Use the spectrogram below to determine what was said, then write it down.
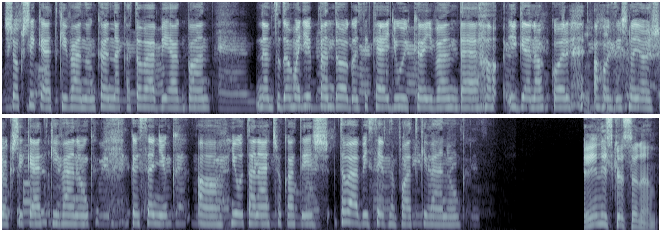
Sok sikert kívánunk önnek a továbbiakban. Nem tudom, hogy éppen dolgozik-e egy új könyvön, de ha igen, akkor ahhoz is nagyon sok sikert kívánunk. Köszönjük a jó tanácsokat, és további szép napot kívánunk. Én is köszönöm.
